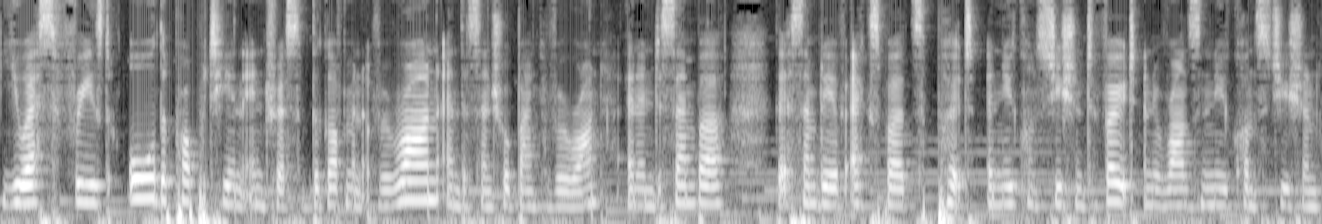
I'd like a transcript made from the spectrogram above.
US freezed all the property and interests of the government of Iran and the Central Bank of Iran, and in December, the Assembly of Experts put a new constitution to vote, and Iran's new constitution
